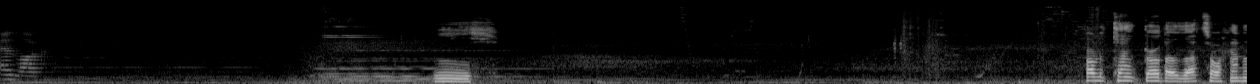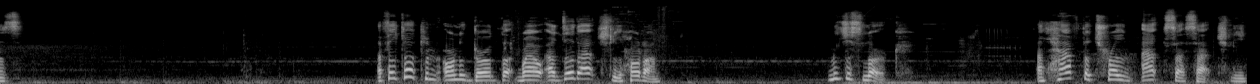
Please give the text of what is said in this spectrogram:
End log. Eesh. Probably can't go there yet, so Hannah's. I think I can only go there. Well, I did actually. Hold on. Let me just look. I have the train access actually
